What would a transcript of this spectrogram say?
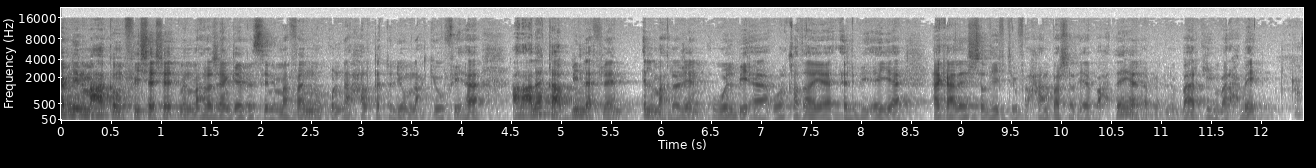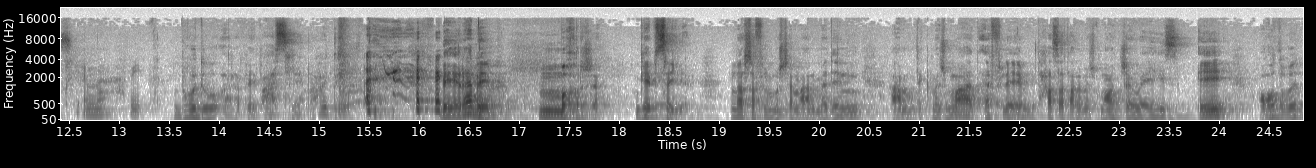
مكملين معاكم في شاشات من مهرجان جاب السينما فن وقلنا حلقة اليوم نحكيو فيها على العلاقة بين الأفلام المهرجان والبيئة والقضايا البيئية. هيك علاش ضيفتي وفرحان برشا هي بحذايا ربيب المباركي مرحبا. عسلامة حبيب. بهدوء ربيب عسلامة هدوء باهي ربيب مخرجة جاب سيء. ناشطة في المجتمع المدني عندك مجموعة أفلام تحصلت على مجموعة جوائز إيه عضوة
